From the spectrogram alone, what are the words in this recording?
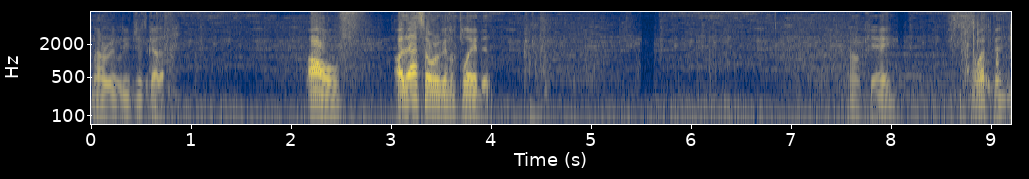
Not really, just gotta... Oh, oh, that's how we're gonna play it. Okay. Weapon.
